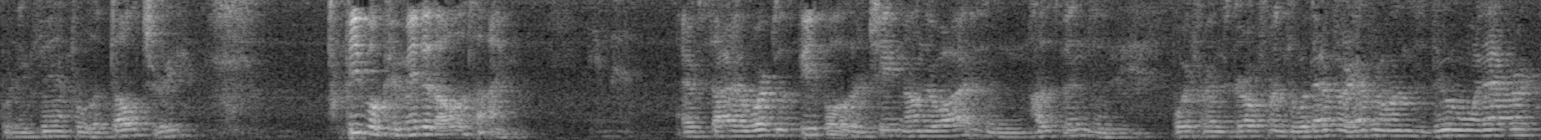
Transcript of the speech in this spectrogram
for an example, adultery. People commit it all the time outside, I worked with people, they're cheating on their wives and husbands and boyfriends, girlfriends, whatever. Everyone's doing whatever.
